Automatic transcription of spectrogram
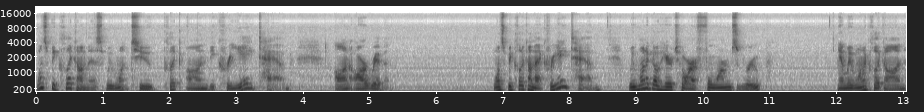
Once we click on this, we want to click on the Create tab on our ribbon. Once we click on that Create tab, we want to go here to our Forms group, and we want to click on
